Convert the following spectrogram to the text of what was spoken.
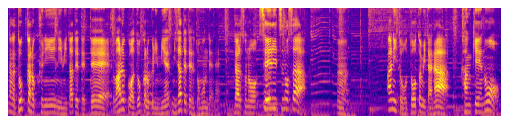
なんかどっかの国に見立てててマルコはどっかの国に見見立ててると思うんだよね。だからその成立のさ、うん、兄と弟みたいな関係の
